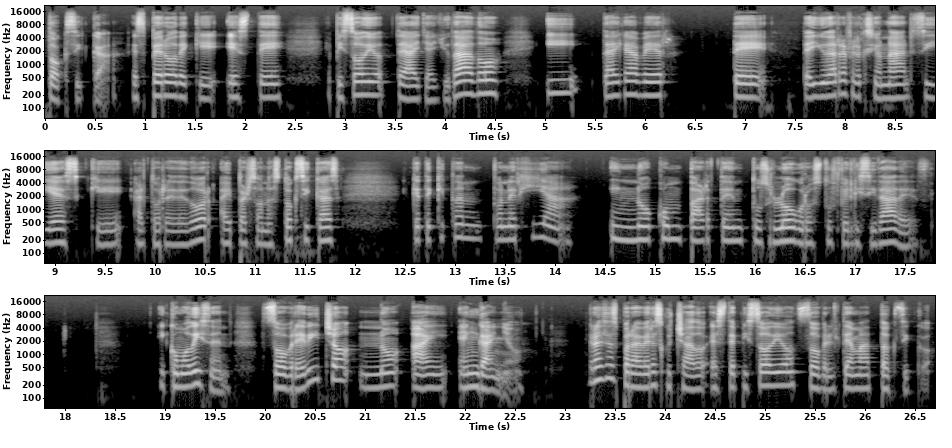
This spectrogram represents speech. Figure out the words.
tóxica. Espero de que este episodio te haya ayudado y te haga ver, te, te ayuda a reflexionar si es que a tu alrededor hay personas tóxicas que te quitan tu energía y no comparten tus logros, tus felicidades. Y como dicen, sobre dicho no hay engaño. Gracias por haber escuchado este episodio sobre el tema tóxico.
